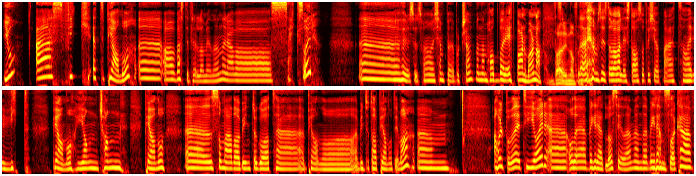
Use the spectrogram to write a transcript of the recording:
Jo, jeg fikk et piano eh, av besteforeldrene mine når jeg var seks år. Eh, høres ut som jeg var kjempebortskjemt, men de hadde bare ett barnebarn. da. Ja, da er det innenfor. De syntes det var veldig stas å få kjøpe meg et sånn her hvitt piano, Yang Chang-piano, eh, som jeg da begynte å gå til piano Jeg begynte å ta pianotimer. Um, jeg holdt på med det i ti år, eh, og det er begredelig å si det, men det begrensa hva jeg,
